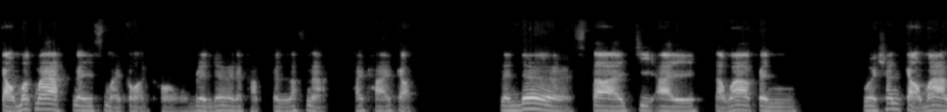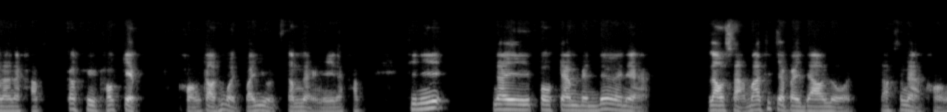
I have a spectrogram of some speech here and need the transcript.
เก่ามากๆในสมัยก่อนของ Blender นะครับ เป็นลักษณะคล้ายๆกับ Blender Style GI แต่ว่าเป็นเวอร์ชั่นเก่ามากแล้วนะครับ ก็คือเขาเก็บของเก่าทั้งหมดไว้อยู่ตำแหน่งนี้นะครับ ทีนี้ในโปรแกรม Blender เนี่ย เราสามารถที่จะไปดาวน์โหลดลักษณะของ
